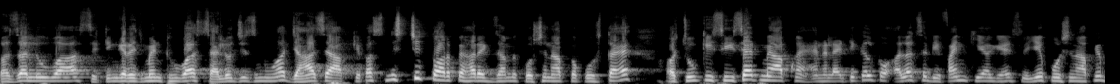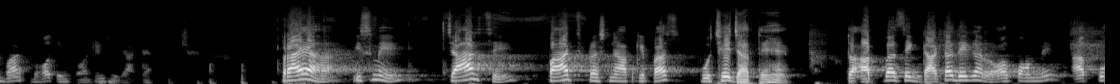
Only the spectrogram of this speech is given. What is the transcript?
पजल हुआ सिटिंग अरेंजमेंट हुआ सैलोजिज्म हुआ, जहाँ से आपके पास निश्चित तौर पे हर एग्ज़ाम में क्वेश्चन आपको पूछता है और चूँकि सी सेट में आपका एनालिटिकल को अलग से डिफाइन किया गया है, इसलिए ये पोर्शन आपके पास बहुत इंपॉर्टेंट हो जाता है। प्राय इसमें चार से पाँच प्रश्न आपके पास पूछे जाते हैं। तो आपके पास एक डाटा देगा रॉ फॉर्म में, आपको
